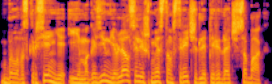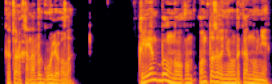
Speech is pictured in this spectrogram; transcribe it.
Было воскресенье, и магазин являлся лишь местом встречи для передачи собак, которых она выгуливала. Клиент был новым, он позвонил накануне.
